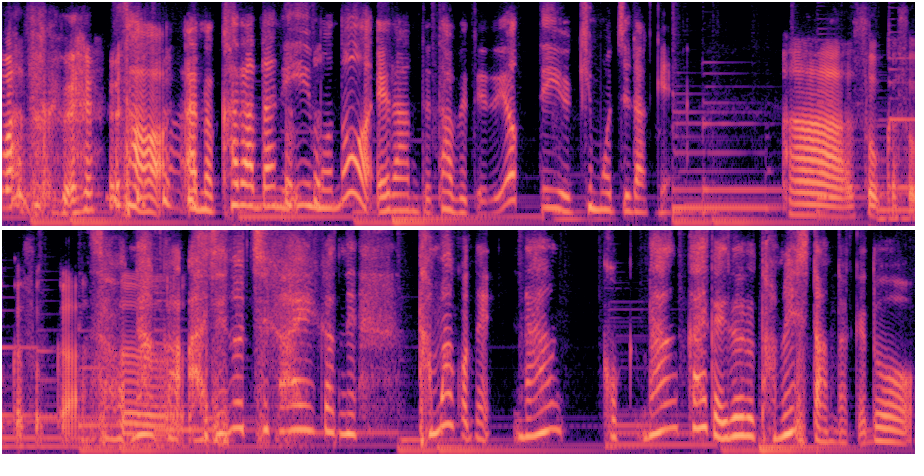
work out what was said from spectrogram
満足ね。そうあの 体にいいものを選んで食べてるよっていう気持ちだけああそっかそっかそっか。そう、ん。なんか味の違いがね卵ね何個何回かいろいろ試したんだけど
